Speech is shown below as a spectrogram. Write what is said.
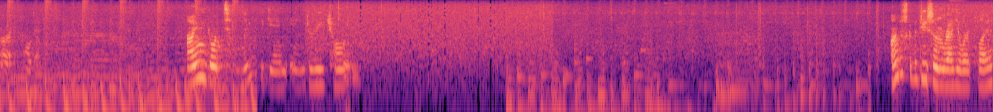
Alright, hold on. I'm going to leave the game and reach I'm just gonna do some regular play.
